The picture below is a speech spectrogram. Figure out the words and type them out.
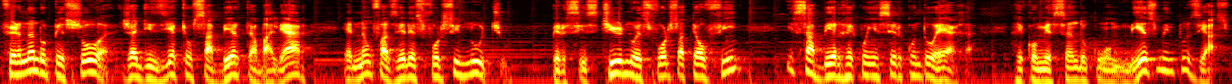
Fernando Pessoa já dizia que o saber trabalhar é não fazer esforço inútil, persistir no esforço até o fim e saber reconhecer quando erra, recomeçando com o mesmo entusiasmo.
